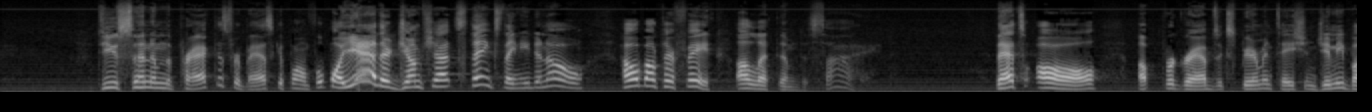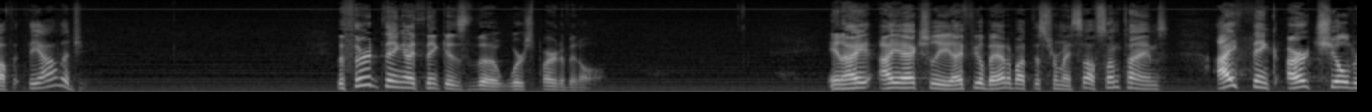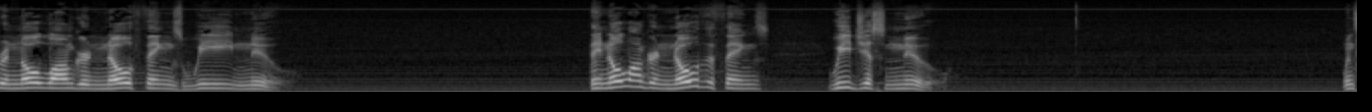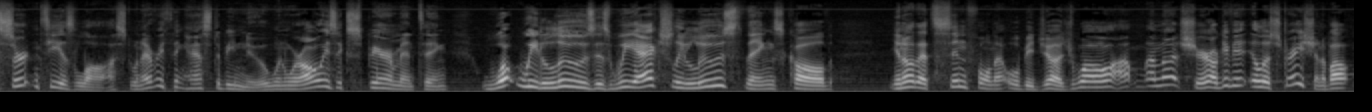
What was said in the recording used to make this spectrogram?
Do you send them to practice for basketball and football? Yeah, their jump shot stinks. They need to know. How about their faith? I'll let them decide. That's all up for grabs, experimentation, Jimmy Buffett theology. The third thing I think is the worst part of it all. And I, I actually I feel bad about this for myself. Sometimes I think our children no longer know things we knew. They no longer know the things we just knew. When certainty is lost, when everything has to be new, when we're always experimenting, what we lose is we actually lose things called, you know, that's sinful and that will be judged. Well, I'm, not sure. I'll give you an illustration. About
